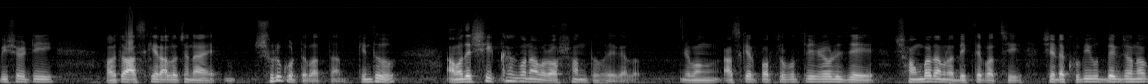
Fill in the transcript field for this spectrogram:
বিষয়টি হয়তো আজকের আলোচনায় শুরু করতে পারতাম। কিন্তু আমাদের শিক্ষাঙ্গন আবার অশান্ত হয়ে গেল এবং আজকের পত্রপত্রিকাগুলি যে সংবাদ আমরা দেখতে পাচ্ছি, সেটা খুবই উদ্বেগজনক।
